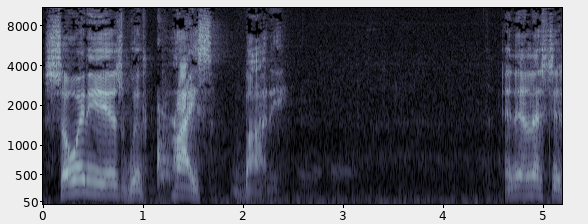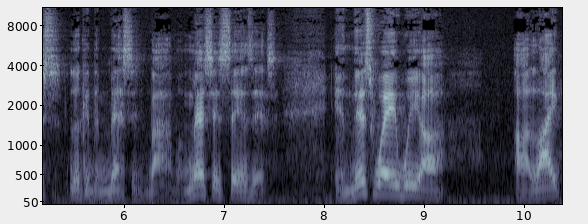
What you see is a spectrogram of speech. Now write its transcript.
so it is with Christ's body. And then let's just look at the message Bible. Message says this In this way, we are, are like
